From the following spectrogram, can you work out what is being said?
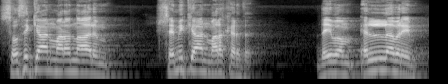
ശ്വസിക്കാൻ മറന്നാലും ക്ഷമിക്കാൻ മറക്കരുത്. ദൈവം എല്ലാവരെയും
